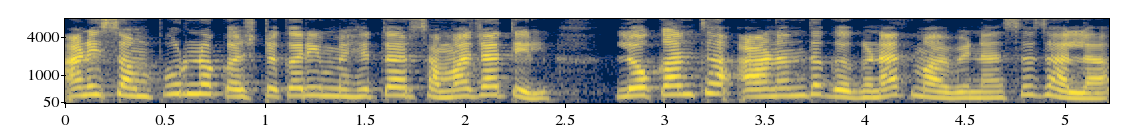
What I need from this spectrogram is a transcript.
आणि संपूर्ण कष्टकरी मेहतर समाजातील लोकांचा आनंद गगनात मावेनासा झाला.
